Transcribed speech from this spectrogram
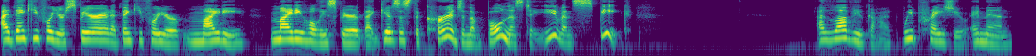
I thank you for your spirit. I thank you for your mighty, mighty Holy Spirit that gives us the courage and the boldness to even speak. I love you, God. We praise you. Amen.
